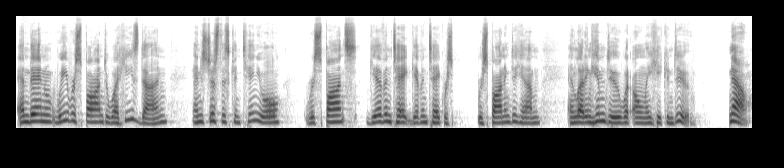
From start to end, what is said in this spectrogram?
and then we respond to what He's done, and it's just this continual response, give and take, give and take, res- responding to Him and letting Him do what only He can do. Now,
